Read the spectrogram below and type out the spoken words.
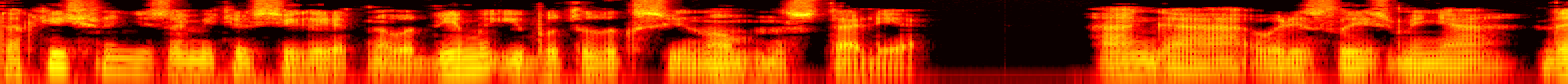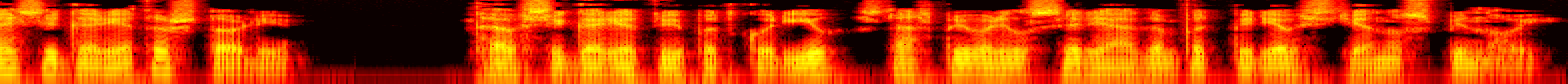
тактично не заметив сигаретного дыма и бутылок с вином на столе. «Ага», — вылезла из меня, — «дай сигарету, что ли?» Дав сигарету и подкурив, Стас привалился рядом, подперев стену спиной.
